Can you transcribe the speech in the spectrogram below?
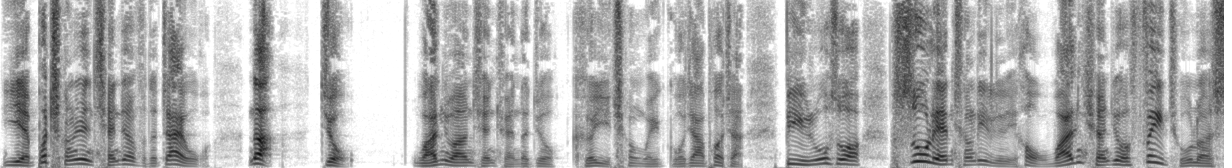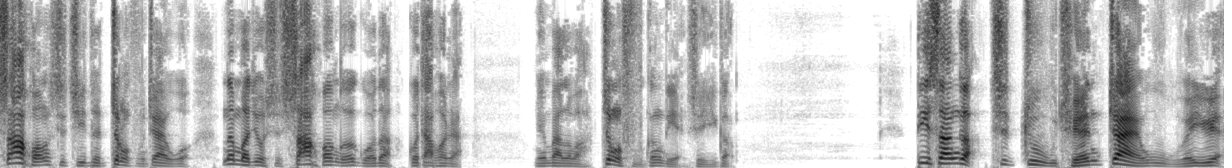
也不承认前政府的债务，那就完完全全的就可以称为国家破产。比如说，苏联成立了以后，完全就废除了沙皇时期的政府债务，那么就是沙皇俄国的国家破产，明白了吧？政府更迭是一个。第三个是主权债务违约，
